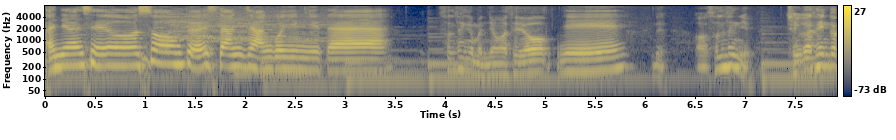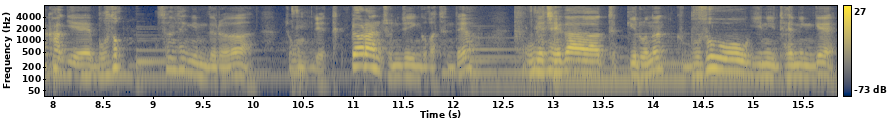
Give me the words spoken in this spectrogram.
안녕하세요. 송별상 장군입니다. 선생님 안녕하세요. 네. 네, 아, 선생님 제가 생각하기에 무속 선생님들은 조금 이제 특별한 존재인 것 같은데요. 근데 제가 듣기로는 그 무속인이 되는 게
